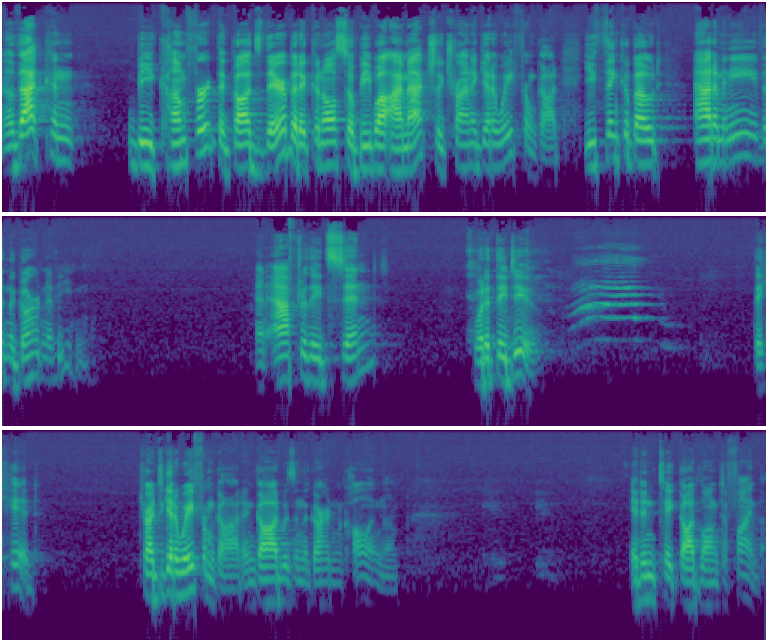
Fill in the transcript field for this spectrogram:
Now, that can be comfort that God's there, but it can also be, well, I'm actually trying to get away from God. You think about Adam and Eve in the Garden of Eden. And after they'd sinned, what did they do? They hid, tried to get away from God, and God was in the garden calling them. It didn't take God long to find them.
